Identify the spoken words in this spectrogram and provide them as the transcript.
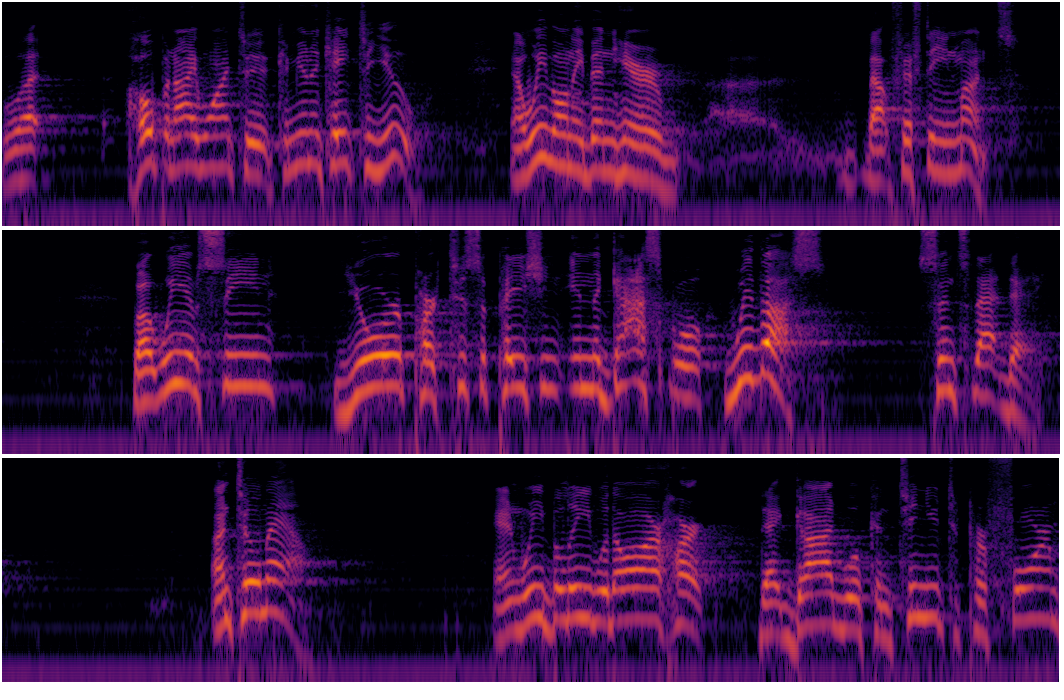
what Hope and I want to communicate to you. Now, we've only been here uh, about 15 months, but we have seen your participation in the gospel with us since that day until now. And we believe with all our heart that God will continue to perform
